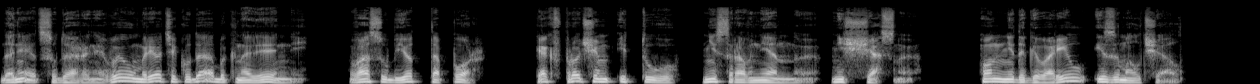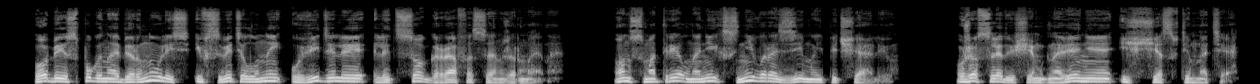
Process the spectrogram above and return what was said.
«Да нет, сударыня, вы умрете куда обыкновенней. Вас убьет топор. Как, впрочем, и ту, несравненную, несчастную». Он не договорил и замолчал. Обе испуганно обернулись и в свете луны увидели лицо графа Сен-Жермена. Он смотрел на них с невыразимой печалью. Уже в следующее мгновение исчез в темноте.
